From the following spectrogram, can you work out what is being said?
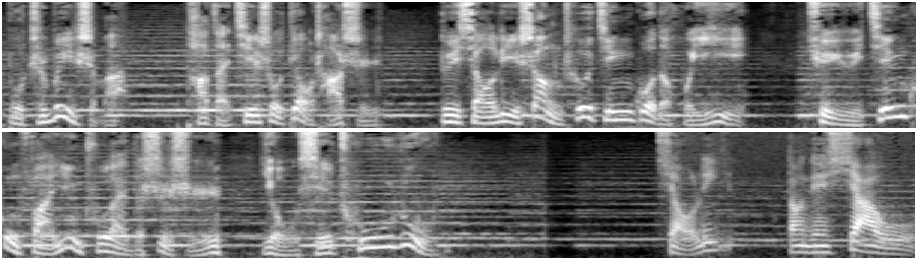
不知为什么，他在接受调查时，对小丽上车经过的回忆，却与监控反映出来的事实有些出入。小丽当天下午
